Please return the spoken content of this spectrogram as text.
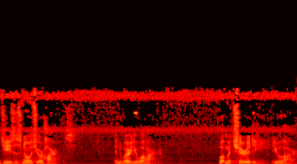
Jesus knows your hearts and where you are, what maturity you are.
